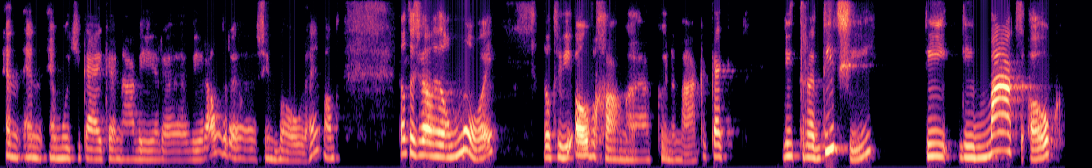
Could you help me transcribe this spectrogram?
En, en, en moet je kijken naar weer, weer andere symbolen. Hè? Want dat is wel heel mooi dat we die overgang kunnen maken. Kijk, die traditie, die, die maakt ook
